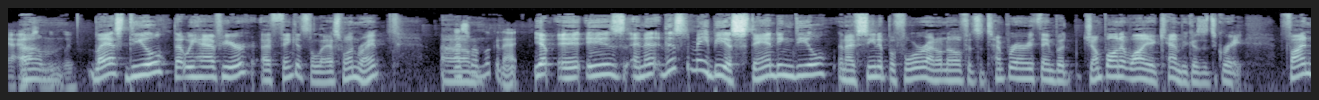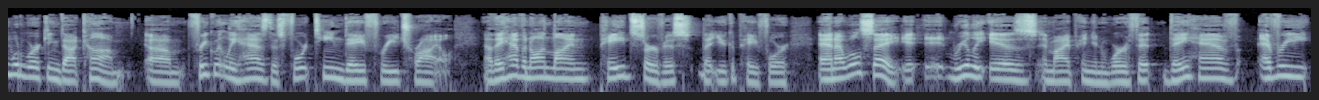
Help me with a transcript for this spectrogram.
Yeah, um, last deal that we have here, I think it's the last one, right? That's um, what I'm looking at. Yep, it is, and it, this may be a standing deal, and I've seen it before. I don't know if it's a temporary thing, but jump on it while you can because it's great. FineWoodworking.com um, frequently has this 14 day free trial. Now, they have an online paid service that you could pay for, and I will say it, it really is, in my opinion, worth it. They have every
